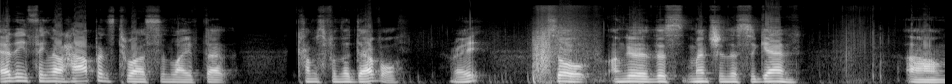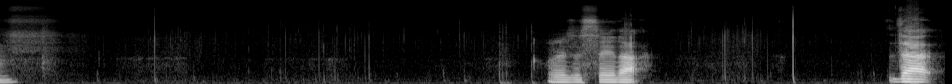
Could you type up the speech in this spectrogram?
anything that happens to us in life that comes from the devil, right? So I'm to just mention this again. Um, where does it say that? That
